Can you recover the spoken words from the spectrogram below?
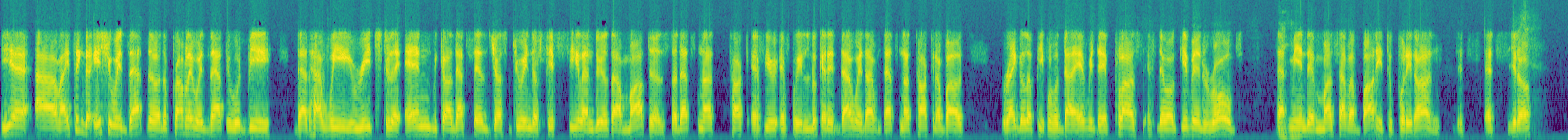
Yeah, um, I think the issue with that, though, the problem with that would be that have we reached to the end because that says just during the fifth seal, and those are martyrs. So that's not talk. If you if we look at it that way, that that's not talking about regular people who die every day. Plus, if they were given robes, that Mm-hmm. means they must have a body to put it on. It's it's you know.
